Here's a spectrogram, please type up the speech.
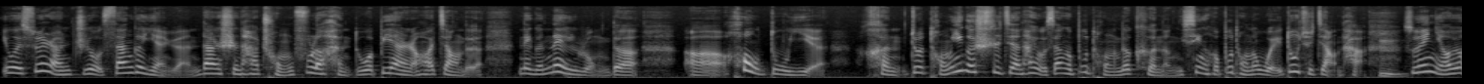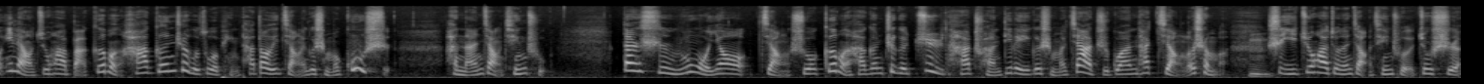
因为虽然只有三个演员，但是它重复了很多遍，然后讲的那个内容的呃厚度也。很就同一个事件，它有三个不同的可能性和不同的维度去讲它，嗯，所以你要用一两句话把哥本哈根这个作品它到底讲了一个什么故事，很难讲清楚。但是如果要讲说哥本哈根这个剧它传递了一个什么价值观，它讲了什么，是一句话就能讲清楚的，就是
